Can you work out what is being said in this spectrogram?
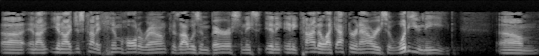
Uh, and I, you know, I just kind of him hauled around because I was embarrassed. And he, and he, and he kind of like after an hour, he said, "What do you need?" Um,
